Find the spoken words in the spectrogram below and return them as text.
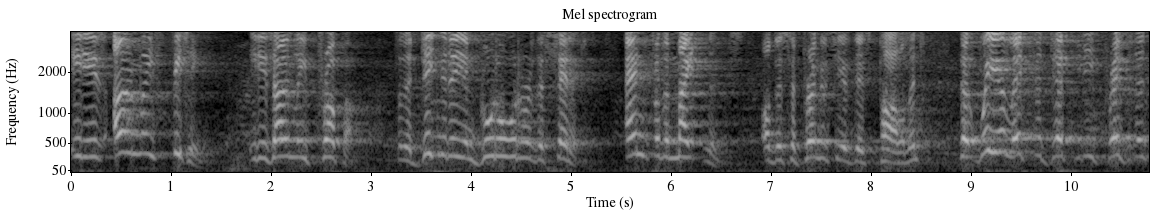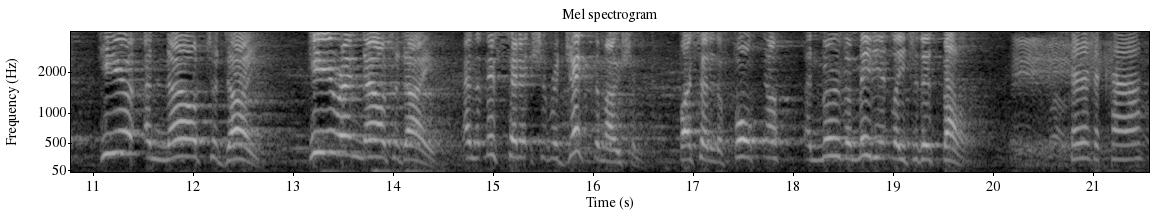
it is only fitting, it is only proper for the dignity and good order of the Senate and for the maintenance of the supremacy of this parliament that we elect a deputy president here and now today, here and now today, and that this Senate should reject the motion by Senator Faulkner and move immediately to this ballot. Senator Carr.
